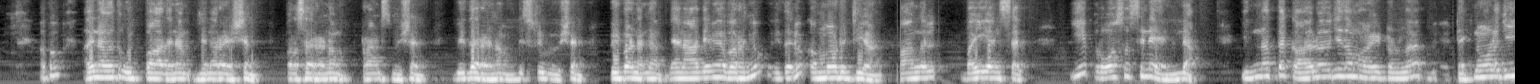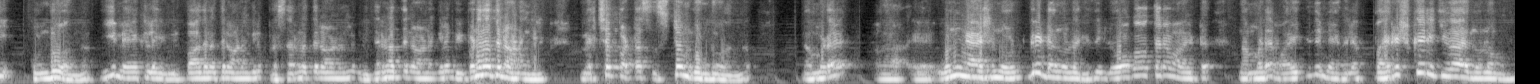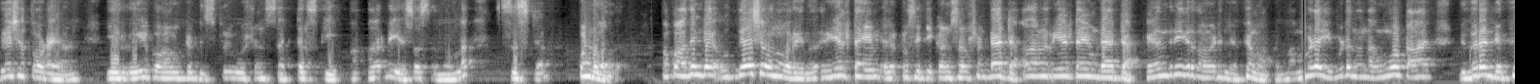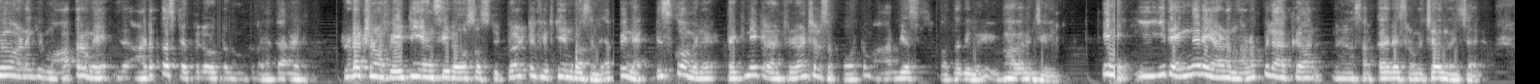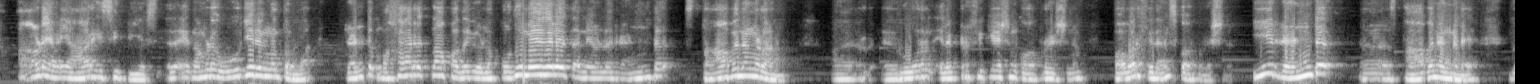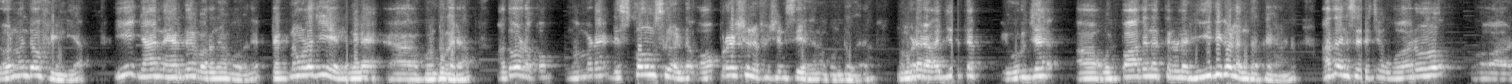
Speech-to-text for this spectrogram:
അപ്പം അതിനകത്ത് ഉത്പാദനം ജനറേഷൻ പ്രസരണം ട്രാൻസ്മിഷൻ വിതരണം ഡിസ്ട്രിബ്യൂഷൻ വിപണനം. ഞാൻ ആദ്യമേ പറഞ്ഞു ഇതൊരു കമ്മോഡിറ്റിയാണ് വാങ്ങൽ ബൈ ആൻഡ് സെൽ ഈ പ്രോസസ്സിനെ എല്ലാം ഇന്നത്തെ കാലോചിതമായിട്ടുള്ള ടെക്നോളജി കൊണ്ടുവന്ന് ഈ മേഖലയിൽ ഉൽപാദനത്തിലാണെങ്കിലും പ്രസരണത്തിലാണെങ്കിലും വിതരണത്തിനാണെങ്കിലും വിപണനത്തിനാണെങ്കിലും മെച്ചപ്പെട്ട സിസ്റ്റം കൊണ്ടുവന്ന് നമ്മുടെ വൺ നാഷണൽ ഓൺ ഗ്രിഡ് എന്നുള്ള രീതി ലോകോത്തരമായിട്ട് നമ്മുടെ വൈദ്യുതി മേഖല പരിഷ്കരിക്കുക എന്നുള്ള ഉദ്ദേശത്തോടെയാണ് ഈ rebound distribution sector scheme R D S S എന്നുള്ള സിസ്റ്റം കൊണ്ടുവന്നത്. അപ്പൊ അതിന്റെ ഉദ്ദേശം എന്ന് പറയുന്നത് real time electricity consumption data അതാണ് റിയൽ ടൈം ഡാറ്റ കേന്ദ്രീകൃതമായിട്ട് ലഭ്യമാക്കണം നമ്മുടെ ഇവിടെ നിന്ന് അങ്ങോട്ട് ആ വിവരം ലഭ്യമാണെങ്കിൽ മാത്രമേ അടുത്ത സ്റ്റെപ്പിലോട്ട് നമുക്ക് കടക്കാനായിട്ട് reduction of A T N C losses to twelve to fifteen percent പിന്നെ ഡിസ്കോമിന് ടെക്നിക്കൽ ആൻഡ് ഫിനാൻഷ്യൽ സപ്പോർട്ടും ആർ ഡി എസ് പദ്ധതി വഴി വിഭാവനം ചെയ്തു. ഇനി ഇതെങ്ങനെയാണ് നടപ്പിലാക്കാൻ സർക്കാർ ശ്രമിച്ചതെന്ന് വെച്ചാൽ അവിടെയാണ് ഈ R E C P F C നമ്മുടെ ഊർജ രംഗത്തുള്ള രണ്ട് മഹാരത്ന പദവിയുള്ള പൊതുമേഖലയിൽ തന്നെയുള്ള രണ്ട് സ്ഥാപനങ്ങളാണ് റൂറൽ ഇലക്ട്രിഫിക്കേഷൻ കോർപ്പറേഷനും പവർ ഫിനാൻസ് കോർപ്പറേഷനും. ഈ രണ്ട് സ്ഥാപനങ്ങളെ ഗവൺമെന്റ് ഓഫ് ഇന്ത്യ ഈ ഞാൻ നേരത്തെ പറഞ്ഞ പോലെ ടെക്നോളജി എങ്ങനെ കൊണ്ടുവരാം അതോടൊപ്പം നമ്മുടെ ഡിസ്കോംസുകളുടെ ഓപ്പറേഷൻ എഫിഷ്യൻസി എങ്ങനെ കൊണ്ടുവരാം നമ്മുടെ രാജ്യത്തെ ഊർജ ഉത്പാദനത്തിലുള്ള രീതികൾ എന്തൊക്കെയാണ് അതനുസരിച്ച് ഓരോ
